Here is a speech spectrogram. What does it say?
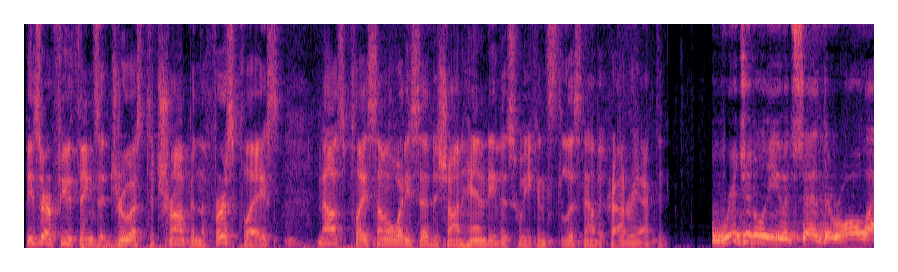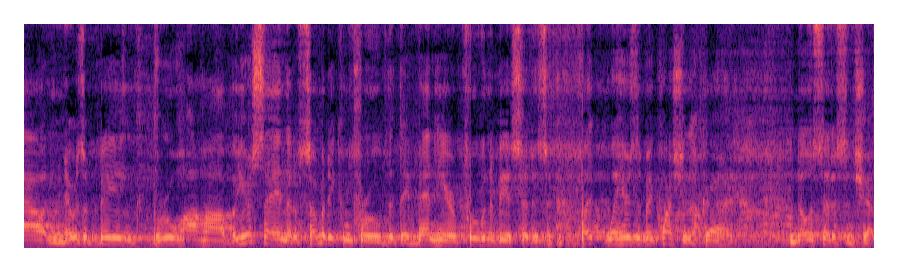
these are a few things that drew us to Trump in the first place. Now let's play some of what he said to Sean Hannity this week and listen how the crowd reacted. Originally, you had said they're all out and there was a big brouhaha, but you're saying that if somebody can prove that they've been here, proven to be a citizen, but well, here's the big question though. Go ahead. No citizenship.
